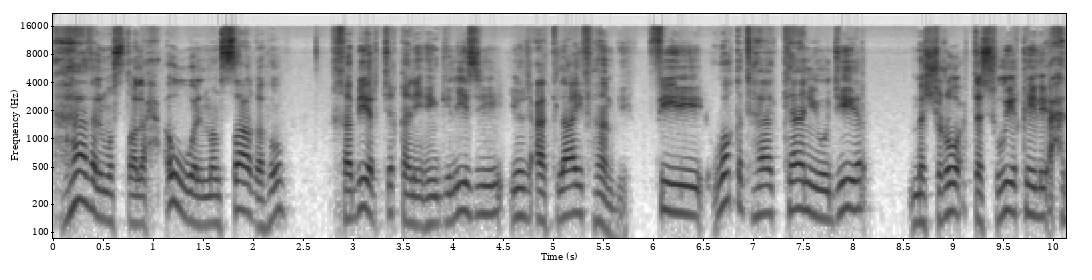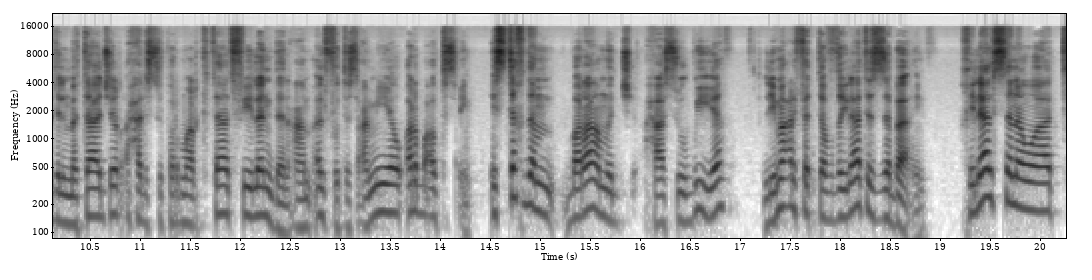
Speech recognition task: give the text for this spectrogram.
هذا المصطلح أول من صاغه خبير تقني إنجليزي يدعى كلايف هامبي. في وقتها كان يدير مشروع تسويقي لأحد المتاجر أحد السوبر ماركتات في لندن عام 1994 استخدم برامج حاسوبية لمعرفة تفضيلات الزبائن. خلال سنوات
